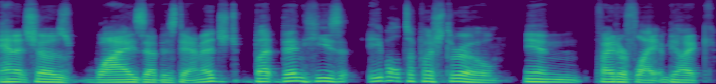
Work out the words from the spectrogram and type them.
And it shows why Zeb is damaged. But then he's able to push through in fighter flight and be like,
